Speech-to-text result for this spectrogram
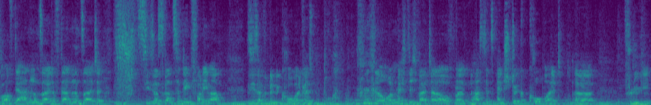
auf der anderen Seite, auf der anderen Seite, ziehst das ganze Ding von ihm ab, siehst einfach nur den ist ohnmächtig weiter aufmacht und hast jetzt ein Stück Kobold-Flügel. Äh.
